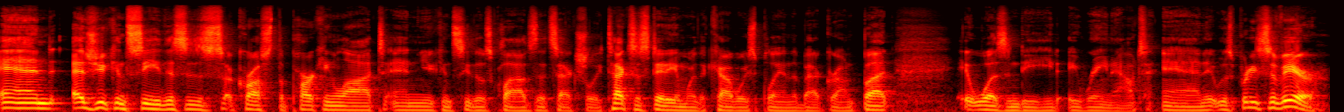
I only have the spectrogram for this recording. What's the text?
And as you can see, this is across the parking lot and you can see those clouds. That's actually Texas Stadium where the Cowboys play in the background. But it was indeed a rainout, and it was pretty severe.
